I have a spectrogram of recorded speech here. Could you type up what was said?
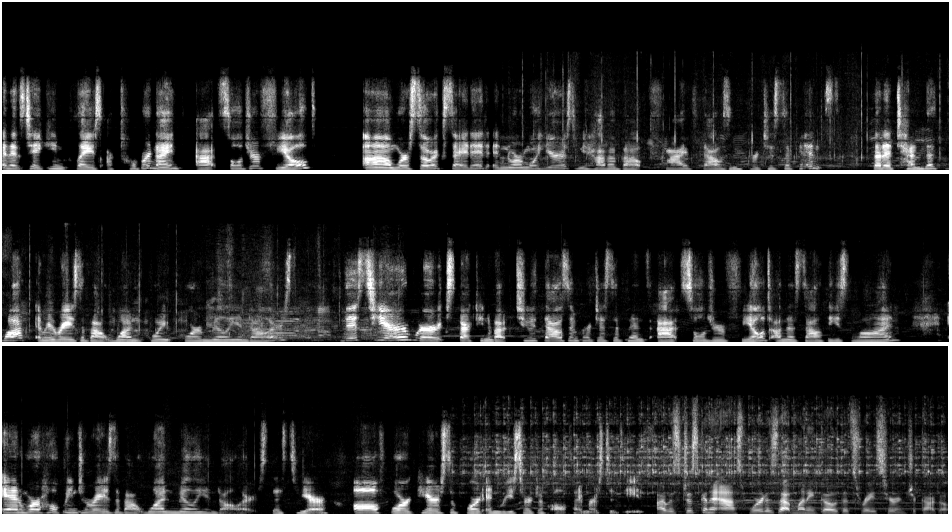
And it's taking place October 9th at Soldier Field. Um, we're so excited. In normal years, we have about 5,000 participants that attend this walk, and we raise about $1.4 million. This year, we're expecting about 2,000 participants at Soldier Field on the southeast lawn, and we're hoping to raise about $1 million this year, all for care support and research of Alzheimer's disease. I was just going to ask, where does that money go that's raised here in Chicago?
